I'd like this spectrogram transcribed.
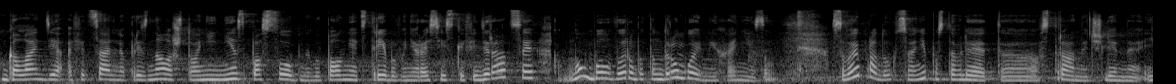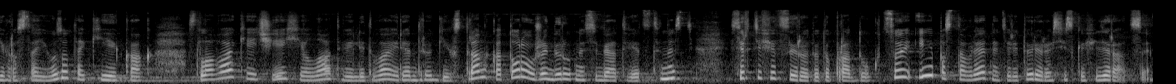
Голландия официально признала, что они не способны выполнять требования Российской Федерации, но был выработан другой механизм. Свою продукцию они поставляют э, в страны-члены Евросоюза, такие как Словакия, Чехия, Латвия, Литва и ряд других стран, которые уже берут на себя ответственность, сертифицируют эту продукцию и поставляют на территорию Российской Федерации.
